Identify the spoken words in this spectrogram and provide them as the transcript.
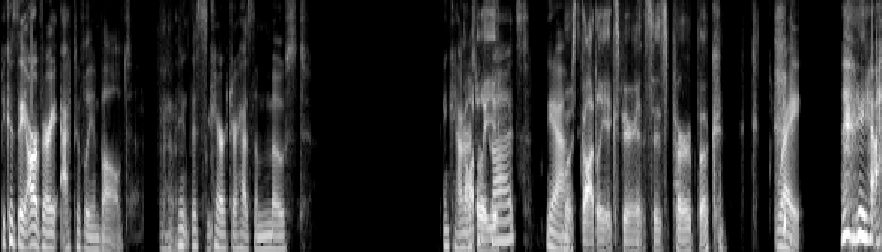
because they are very actively involved I Mhm. think this character has the most encounters Godly- with gods. Yeah, Most godly experiences per book. right. yeah,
